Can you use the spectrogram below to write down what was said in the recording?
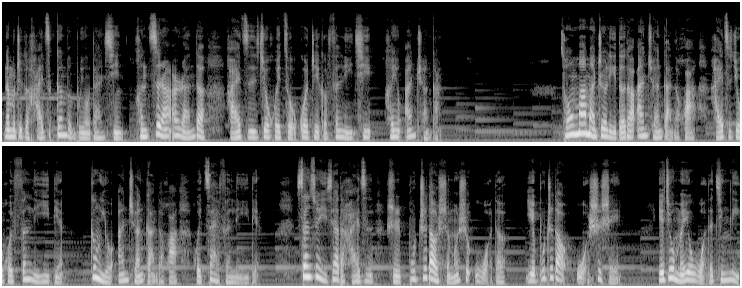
那么这个孩子根本不用担心，很自然而然的，孩子就会走过这个分离期，很有安全感。从妈妈这里得到安全感的话，孩子就会分离一点。更有安全感的话，会再分离一点。三岁以下的孩子是不知道什么是我的，也不知道我是谁，也就没有我的经历。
